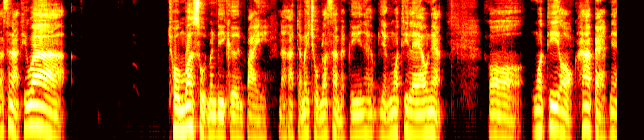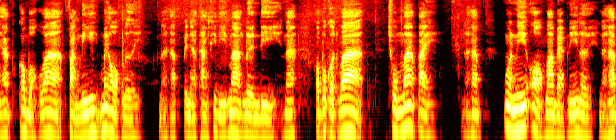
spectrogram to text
ลักษณะที่ว่าชมว่าสูตรมันดีเกินไปนะครับ จะไม่ชมลักษณะแบบนี้นะครับ อย่างงวดที่แล้วเนี่ย ก็งวดที่ออก 58เนี่ยครับ ก็บอกว่าฝั่งนี้ไม่ออกเลย นะครับเป็นแนวทางที่ดีมากเดินดีนะก็ปรากฏว่าชมมากไปนะครับวดนี้ออกมาแบบนี้เลยนะครับ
